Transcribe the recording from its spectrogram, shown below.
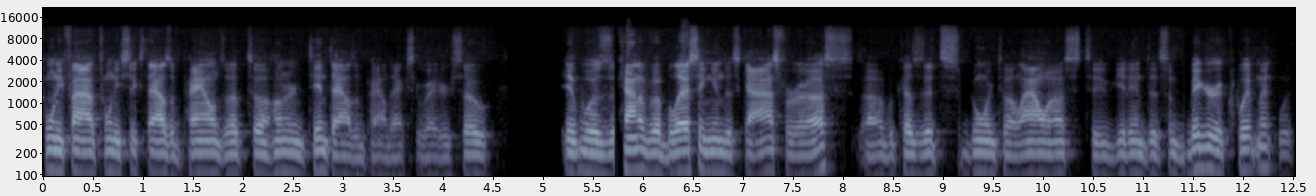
25, 26,000 pounds up to 110,000 pound excavators. So it was kind of a blessing in disguise for us uh, because it's going to allow us to get into some bigger equipment with,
